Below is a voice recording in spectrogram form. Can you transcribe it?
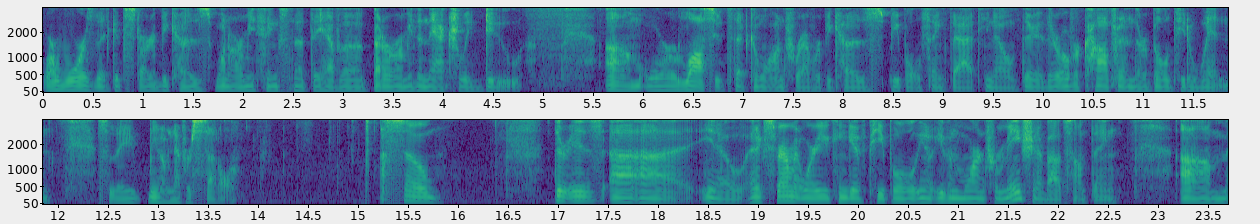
or wars that get started because one army thinks that they have a better army than they actually do um, or lawsuits that go on forever because people think that you know they're they're overconfident in their ability to win, so they you know never settle. So there is uh, uh, you know an experiment where you can give people you know even more information about something um,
